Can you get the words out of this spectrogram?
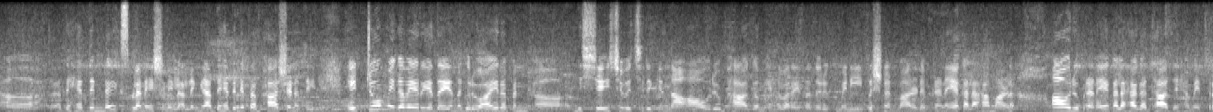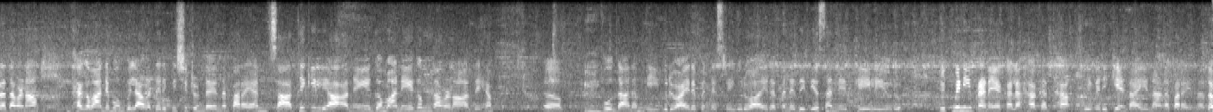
അദ്ദേഹത്തിന്റെ എക്സ്പ്ലനേഷനിൽ അല്ലെങ്കിൽ അദ്ദേഹത്തിന്റെ പ്രഭാഷണത്തിൽ ഏറ്റവും മികവേറിയത് എന്ന് ഗുരുവായൂരപ്പൻ നിശ്ചയിച്ചു വെച്ചിരിക്കുന്ന ആ ഒരു ഭാഗം എന്ന് പറയുന്നത് രുക്മിണി കൃഷ്ണന്മാരുടെ പ്രണയ കലഹമാണ് ആ ഒരു പ്രണയ കലഹ കഥ അദ്ദേഹം എത്ര തവണ ഭഗവാന്റെ മുമ്പിൽ അവതരിപ്പിച്ചിട്ടുണ്ട് എന്ന് പറയാൻ സാധിക്കില്ല. അനേകം അനേകം തവണ അദ്ദേഹം പൂന്താനം ഈ ഗുരുവായൂരപ്പന്റെ ശ്രീ ഗുരുവായൂരപ്പന്റെ ദിവ്യ ഒരു രുക്മിണി പ്രണയ കലഹ കഥ വിവരിക്കുകയുണ്ടായി എന്നാണ് പറയുന്നത്.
